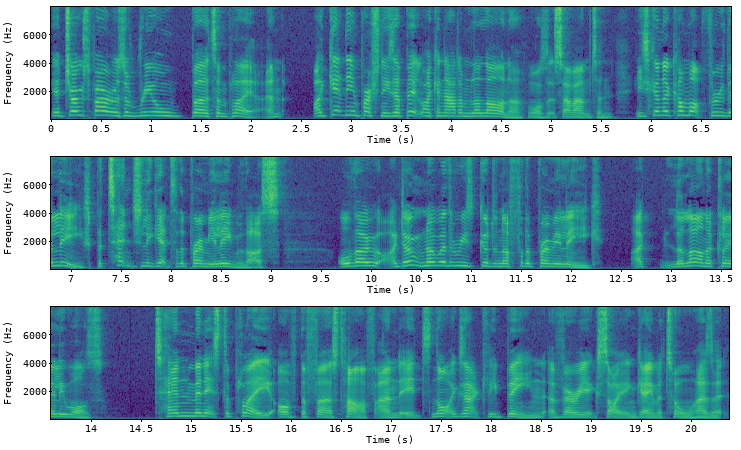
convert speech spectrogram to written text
Yeah, Joe Sparrow is a real Burton player, and I get the impression he's a bit like an Adam Lallana was at Southampton. He's going to come up through the leagues, potentially get to the Premier League with us. Although I don't know whether he's good enough for the Premier League. I, Lallana clearly was. 10 minutes to play of the first half, and it's not exactly been a very exciting game at all, has it?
